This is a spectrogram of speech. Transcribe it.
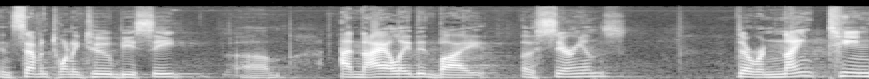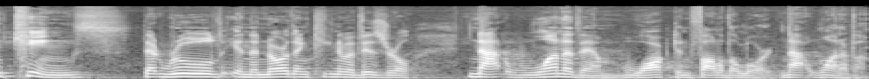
in 722 BC um, annihilated by Assyrians, there were 19 kings that ruled in the northern kingdom of Israel. Not one of them walked and followed the Lord, not one of them.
